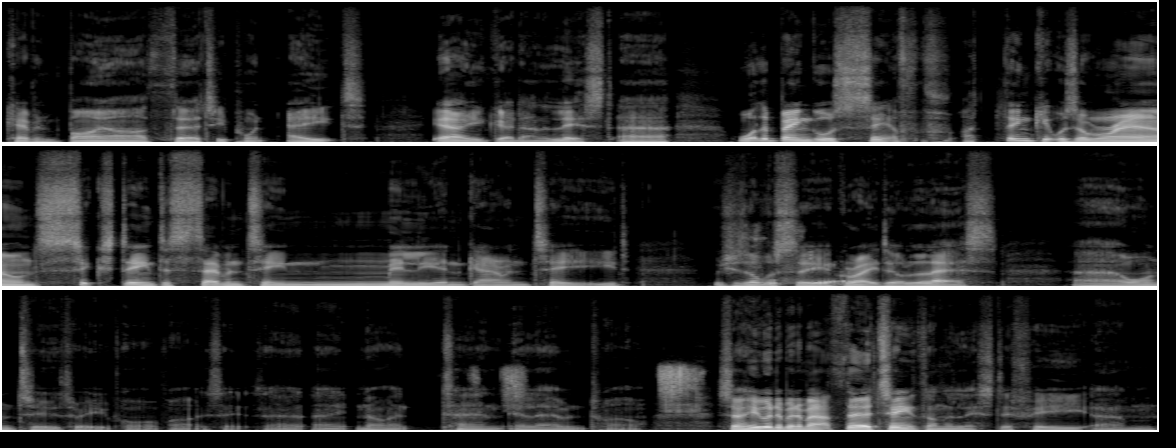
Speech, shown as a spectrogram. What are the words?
Kevin Byard 30.8. Yeah, you go down the list. Uh, what the Bengals see, I think it was around 16 to 17 million guaranteed, which is obviously a great deal less. Uh, 1, 2, 3, 4, 5, 6, 7, 8, 9, 10, 11, 12. So he would have been about 13th on the list if he. Um,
